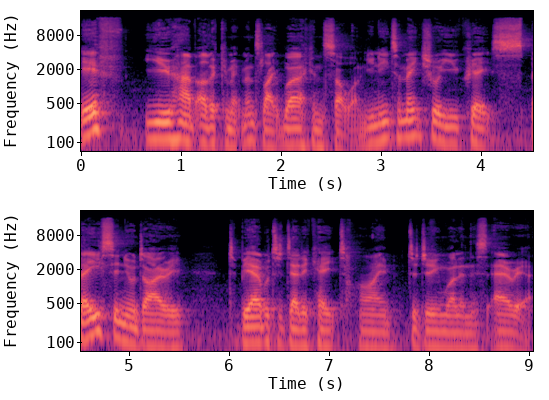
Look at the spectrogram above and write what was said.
if you have other commitments like work and so on, you need to make sure you create space in your diary to be able to dedicate time to doing well in this area.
